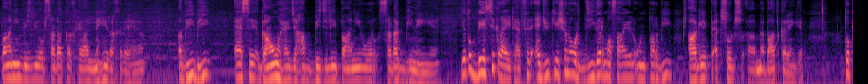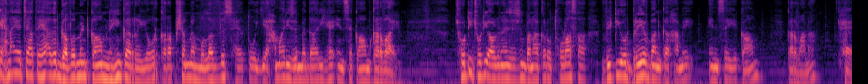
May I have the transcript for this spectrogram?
پانی، بجلی اور سڑک کا خیال نہیں رکھ رہے ہیں ابھی بھی ایسے گاؤں ہیں جہاں بجلی، پانی اور سڑک بھی نہیں ہے۔ یہ تو بیسک رائٹ ہے۔ پھر ایجوکیشن اور دیگر مسائل ان پر بھی آگے ایپیسوڈس میں بات کریں گے۔ تو کہنا یہ چاہتے ہیں، اگر گورنمنٹ کام نہیں کر رہی ہے اور کرپشن میں ملوث ہے، تو یہ ہماری ذمہ داری ہے ان سے کام کروائے۔ چھوٹی چھوٹی آرگنائزیشن بنا کر اور تھوڑا سا وٹی اور بریو بن کر ہمیں ان سے یہ کام کروانا ہے۔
